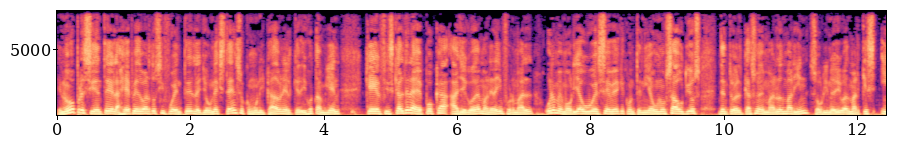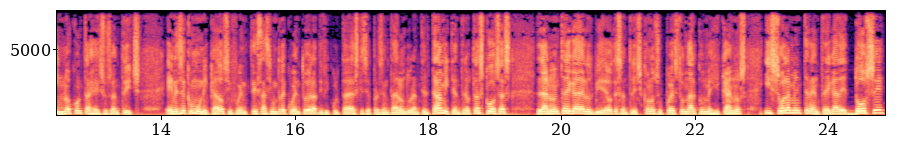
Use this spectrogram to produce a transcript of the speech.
El nuevo presidente de la JEP, Eduardo Cifuentes, leyó un extenso comunicado en el que dijo también que el fiscal de la época de manera informal una memoria USB que contenía unos audios dentro del caso de Marlos Marín, sobrino de Iván Márquez, y no contra Jesús Antrich. En ese comunicado, Cifuentes hace un recuento de las dificultades que se presentaron durante el trámite, entre otras cosas, la no entrega de los videos de Santrich con los supuestos narcos mexicanos y solamente la entrega de 12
